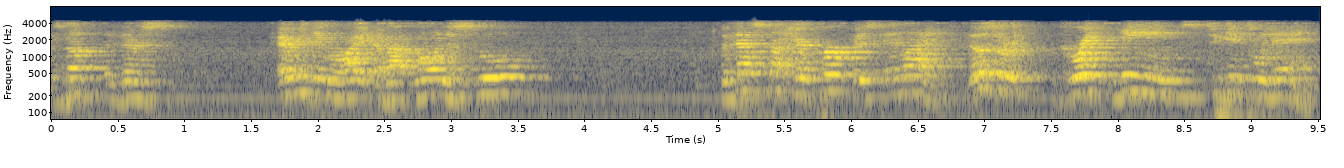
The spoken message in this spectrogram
There's not, there's everything right about going to school. But that's not your purpose in life. Those are great means to get to an end,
